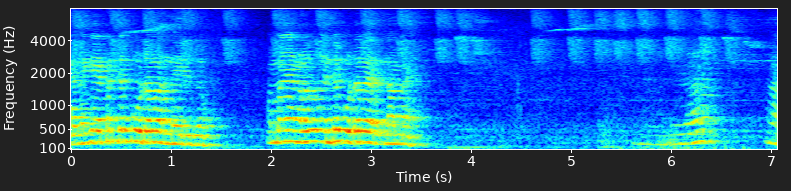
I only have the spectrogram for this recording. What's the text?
അല്ലെങ്കിൽ ഏട്ടന്റെ കൂടെ വന്നിരുന്നു. അമ്മ ഞങ്ങൾ എന്റെ കൂടെ വരണം അമ്മ. ആ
